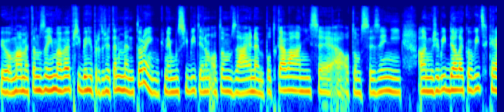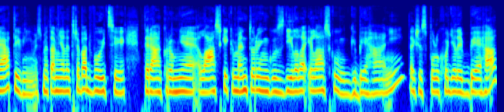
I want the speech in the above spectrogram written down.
Jo, máme tam zajímavé příběhy, protože ten mentoring nemusí být jenom o tom vzájemném potkávání se a o tom sezení, ale může být daleko víc kreativní. My jsme tam měli třeba dvojci, která kromě lásky k mentoringu sdílela i lásku k běhání, takže spolu chodili běhat,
